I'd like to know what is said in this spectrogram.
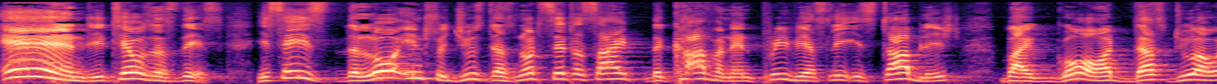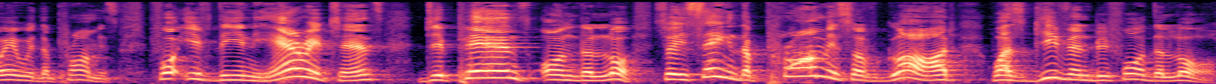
And he tells us this. He says the law introduced does not set aside the covenant previously established by God, thus do away with the promise. For if the inheritance depends on the law. So he's saying the promise of God was given before the law.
